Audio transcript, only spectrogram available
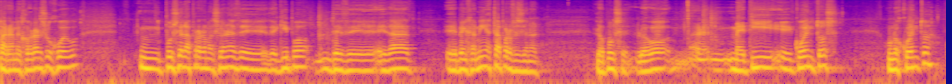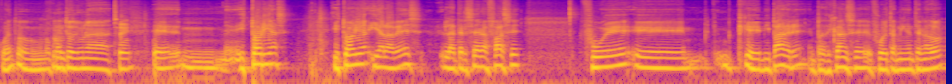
para mejorar su juego. Mm, Puse las programaciones de, de equipo desde edad Benjamín hasta profesional lo puse. Luego eh, metí cuentos, unos cuentos, cuentos, unos cuentos de una mm, historias, historias y a la vez la tercera fase fue eh, que mi padre, en paz descanse, fue también entrenador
